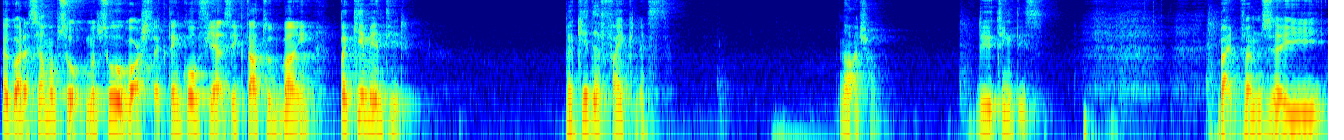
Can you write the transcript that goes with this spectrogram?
Agora, se é uma pessoa que uma pessoa gosta, que tem confiança e que está tudo bem, para que mentir? Para que da fakeness? Não acham? Do you think this? Bem, vamos aí,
